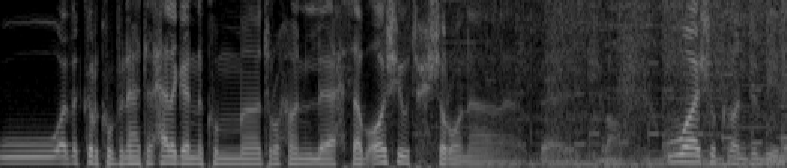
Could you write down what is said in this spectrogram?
وأذكركم في نهاية الحلقة أنكم آه، تروحون لحساب أوشي وتحشرونا في الانستغرام وشكرا جزيلا.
